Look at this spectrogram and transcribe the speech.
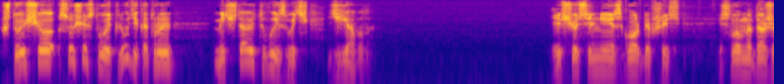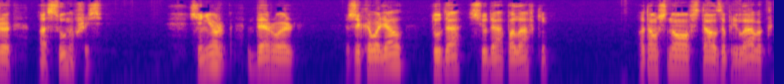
что еще существуют люди, которые мечтают вызвать дьявола? Еще сильнее сгорбившись и словно даже осунувшись, сеньор Беруэль заковылял туда-сюда по лавке, Потом снова встал за прилавок,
